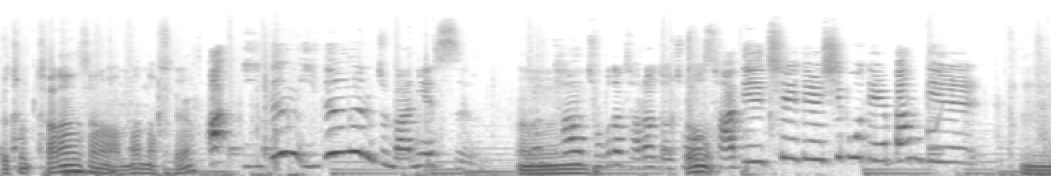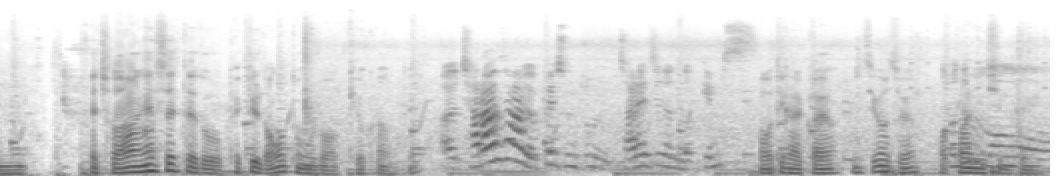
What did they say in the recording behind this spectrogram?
저좀 잘하는 사람 안 만났어요? 아 2등 2등은 좀 많이 했음. 음, 다 저보다 잘하죠. 저 어. 4딜, 7딜, 15딜, 빵딜. 음. 근데 저랑 했을 때도 100딜 넘었던 걸로 기억하는데. 아, 잘하는 사람 옆에 있으면 좀 잘해지는 느낌? 어디 갈까요? 찍어줘요. 저는 막판이신데. 뭐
